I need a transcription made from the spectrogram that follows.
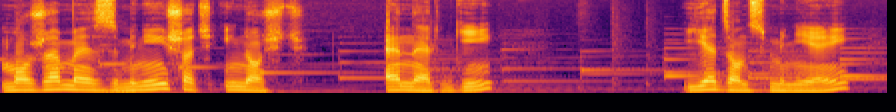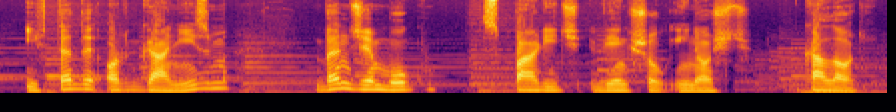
możemy zmniejszać ilość energii, jedząc mniej, i wtedy organizm będzie mógł spalić większą ilość kalorii.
